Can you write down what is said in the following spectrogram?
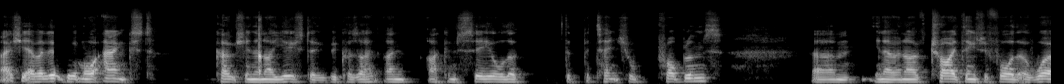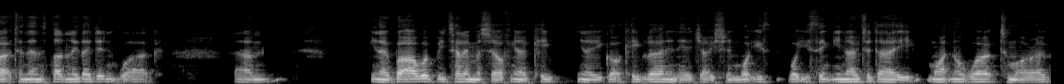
I actually have a little bit more angst coaching than I used to because I I, I can see all the the potential problems. Um, you know, and I've tried things before that have worked, and then suddenly they didn't work. Um, you know, but I would be telling myself, you know, keep, you know, you've got to keep learning here, Jason. What you what you think you know today might not work tomorrow.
